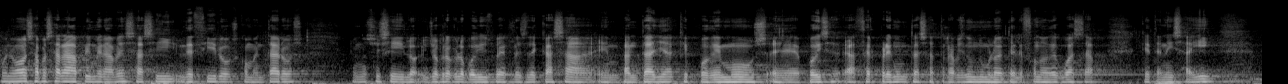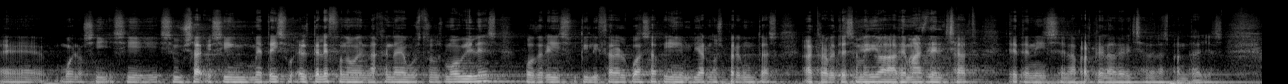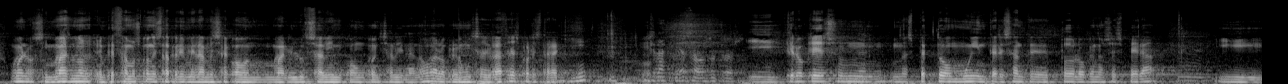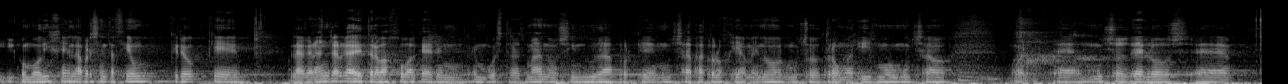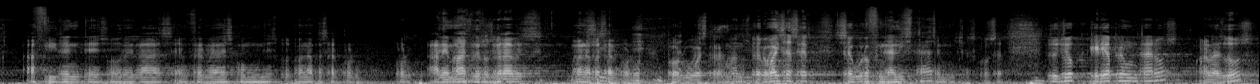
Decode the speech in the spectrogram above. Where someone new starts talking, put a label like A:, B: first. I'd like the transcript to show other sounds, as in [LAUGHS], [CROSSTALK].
A: Bueno, vamos a pasar a la primera vez, así deciros, comentaros no sé si yo creo que lo podéis ver desde casa en pantalla, que podemos, eh, podéis hacer preguntas a través de un número de teléfono de WhatsApp que tenéis ahí. Eh, bueno, si, si, si, metéis el teléfono en la agenda de vuestros móviles, podréis utilizar el WhatsApp y enviarnos preguntas a través de ese medio, además del chat que tenéis en la parte de la derecha de las pantallas. Bueno, sin más, empezamos con esta primera mesa con Mariluz Sabín y con Concha Vilanova. Lo primero, muchas gracias por estar aquí.
B: Gracias a vosotros.
A: Y creo que es un, aspecto muy interesante de todo lo que nos espera. Y, como dije en la presentación, creo que la gran carga de trabajo va a caer en, vuestras manos, sin duda, porque mucha patología menor, mucho traumatismo, mucho, eh, muchos de los eh, accidentes o de las enfermedades comunes pues van a pasar por, además de los graves, van a pasar por, vuestras manos. Pero vais a ser seguro finalistas en muchas cosas. Entonces yo quería preguntaros a las dos,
